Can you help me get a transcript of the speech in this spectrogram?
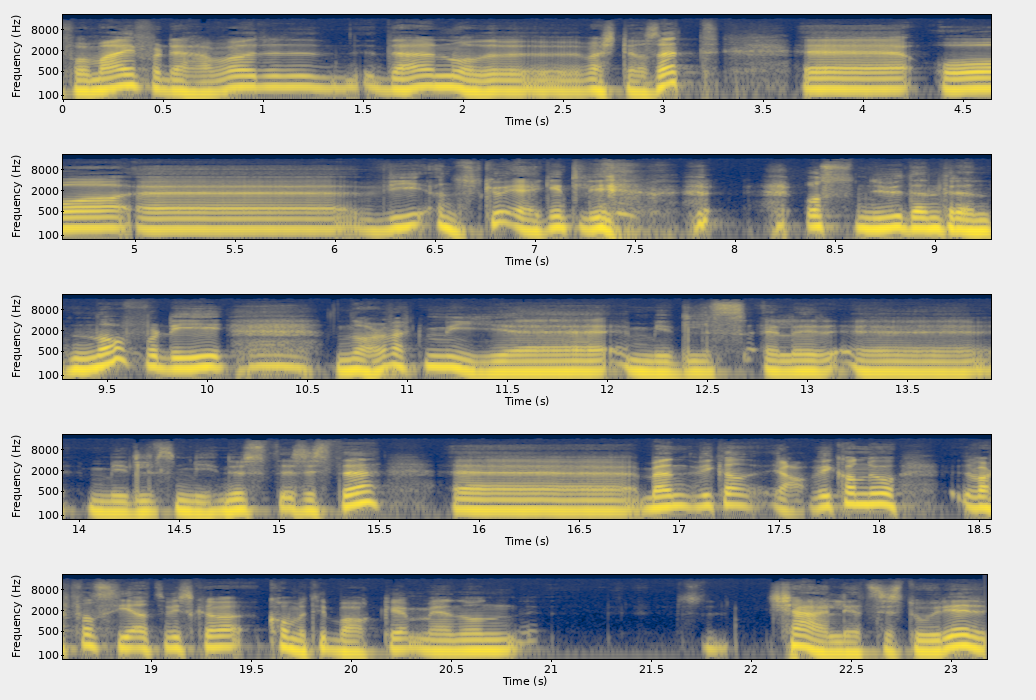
for meg, for det her var Det er noe av det verste jeg har sett. Eh, og eh, vi ønsker jo egentlig å snu den trenden nå, fordi nå har det vært mye middels eller eh, middels minus det siste. Eh, men vi kan, ja, vi kan jo i hvert fall si at vi skal komme tilbake med noen kjærlighetshistorier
